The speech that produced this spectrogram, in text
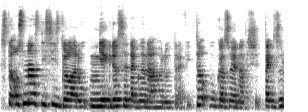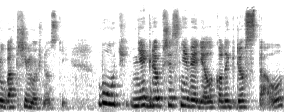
118 tisíc dolarů někdo se takhle náhodou trefí. To ukazuje na tři, tak zhruba tři možnosti. Buď někdo přesně věděl, kolik dostal,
